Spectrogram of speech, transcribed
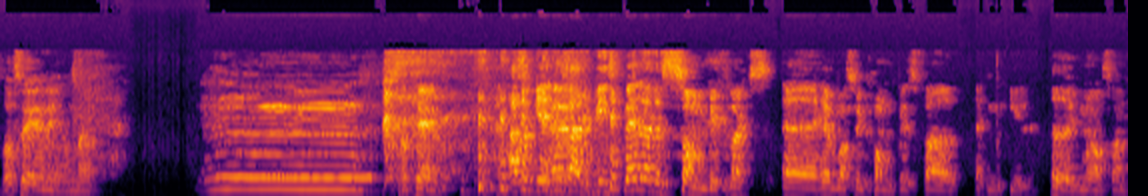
Vad säger ni om det? Mm. Okej. Alltså grejen är så här, vi spelade Zombieflax eh, hemma hos en kompis för en hel hög år sedan.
